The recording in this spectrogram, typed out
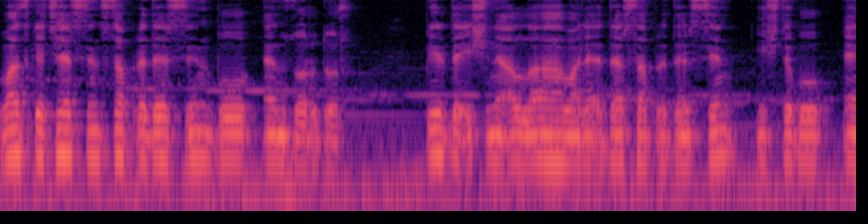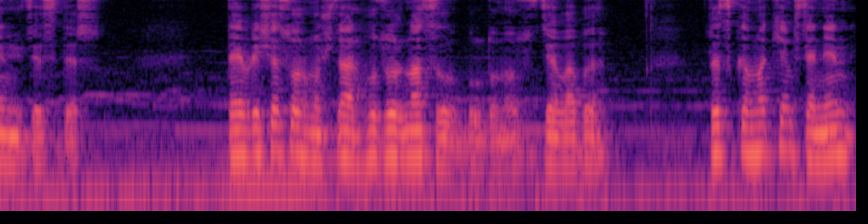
Vazgeçersin, sabredersin, bu en zorudur. Bir de işini Allah'a havale eder, sabredersin, işte bu en yücesidir. Devrişe sormuşlar, huzur nasıl buldunuz? Cevabı, rızkımı kimsenin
